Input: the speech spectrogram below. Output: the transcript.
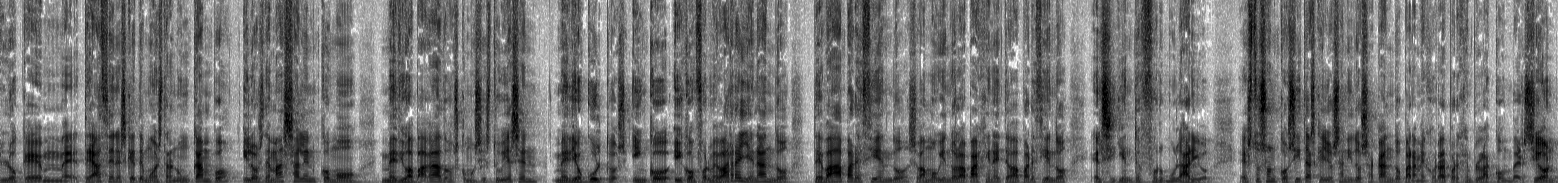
lo que mm, te hacen es que te muestran un campo y los demás salen como medio apagados, como si estuviesen medio ocultos. Y conforme va rellenando, te va apareciendo, se va moviendo la página y te va apareciendo el siguiente formulario. Estos son cositas que ellos han ido sacando para mejorar, por ejemplo, la conversión.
